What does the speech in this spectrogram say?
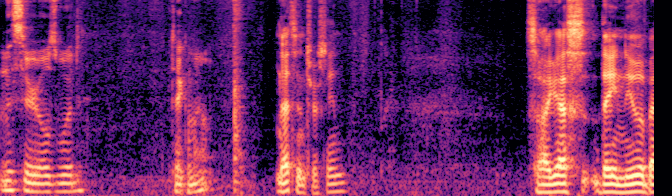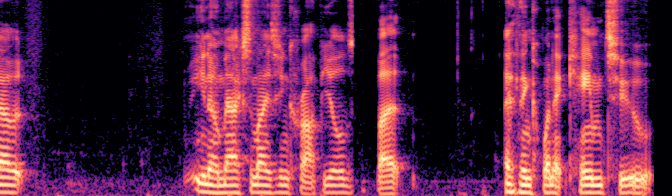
and the cereals would take them out. That's interesting. So I guess they knew about you know maximizing crop yields, but I think when it came to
